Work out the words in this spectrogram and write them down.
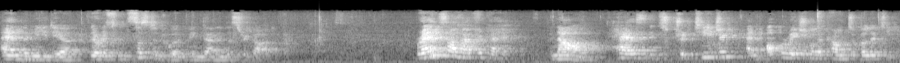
and the media. There is consistent work being done in this regard. Brand South Africa now has its strategic and operational accountability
